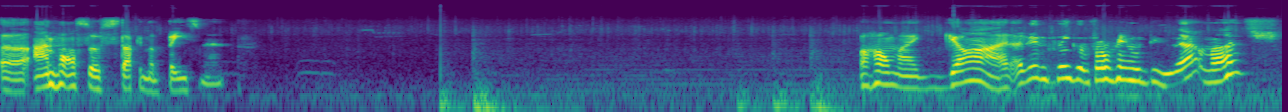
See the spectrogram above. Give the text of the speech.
Uh, I'm also stuck in the basement. Oh my god, I didn't think the propane would do that much.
